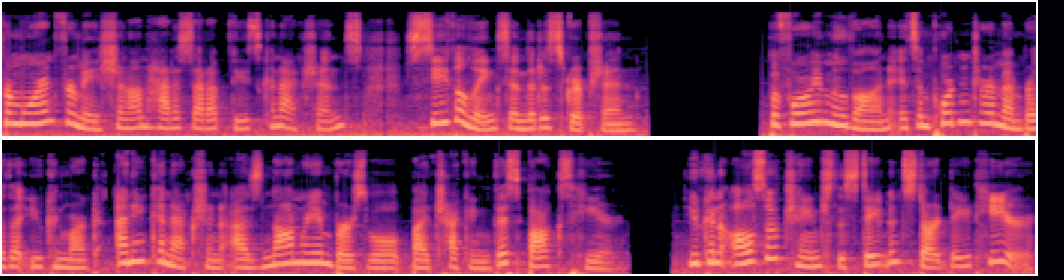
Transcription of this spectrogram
For more information on how to set up these connections, see the links in the description. Before we move on, it's important to remember that you can mark any connection as non-reimbursable by checking this box here. You can also change the statement start date here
